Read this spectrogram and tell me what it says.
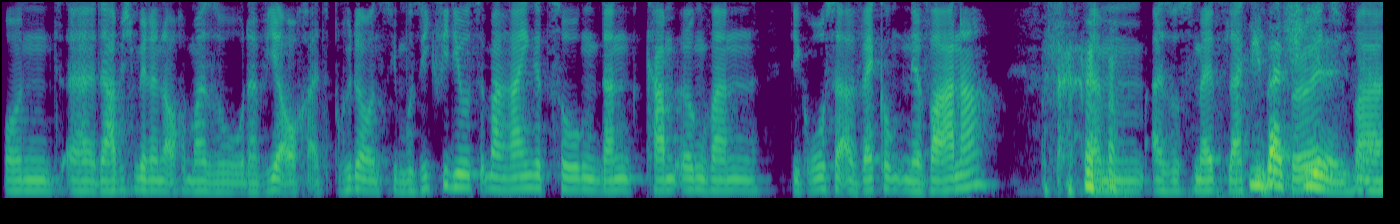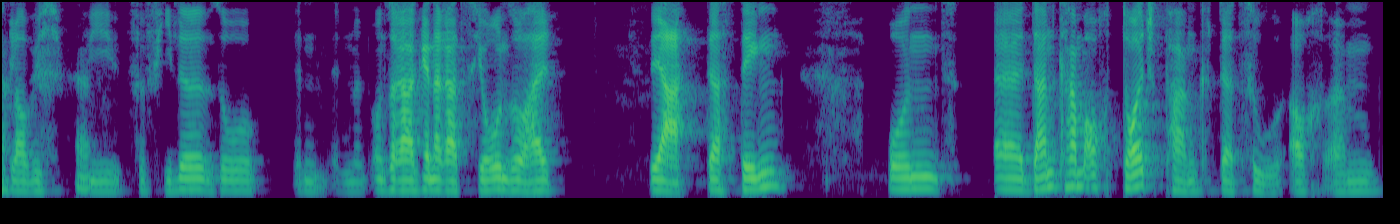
Und äh, da habe ich mir dann auch immer so, oder wir auch als Brüder uns die Musikvideos immer reingezogen. Dann kam irgendwann die große Erweckung Nirvana. ähm, also Smells Like Wie Teen Spirit vielen, war, ja. glaube ich, Ja. wie für viele so in, in unserer Generation so halt, ja, das Ding. Und äh, dann kam auch Deutschpunk dazu, auch ähm,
